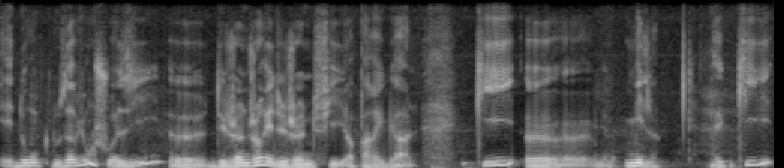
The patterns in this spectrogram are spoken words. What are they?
Et donc, nous avions choisi euh, des jeunes gens et des jeunes filles à part égale, qui, euh, mille, qui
